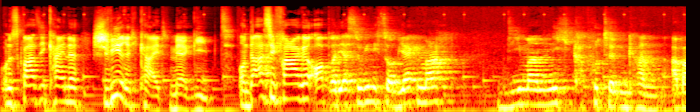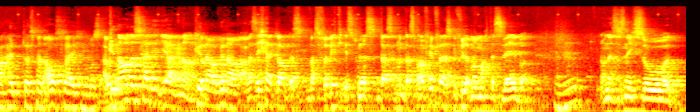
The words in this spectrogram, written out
und es quasi keine Schwierigkeit mehr gibt. Und da ist die Frage, ob die Asteroiden nicht zu Objekten macht, die man nicht kaputt tippen kann, aber halt, dass man ausweichen muss. Aber genau das halt, ja genau. Genau, genau. Was ich halt glaube, was für wichtig ist, dass, dass, man, dass man auf jeden Fall das Gefühl hat, man macht das selber. Mhm. Und es ist nicht so,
